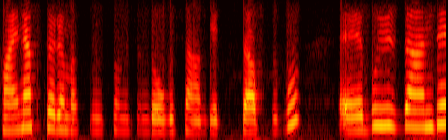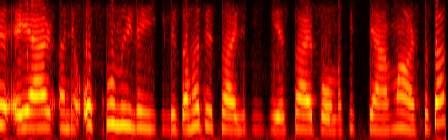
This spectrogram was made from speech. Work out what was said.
kaynak taramasının sonucunda oluşan bir kitaptı bu. E, bu yüzden de eğer hani o konuyla ilgili daha detaylı bilgiye sahip olmak isteyen varsa da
